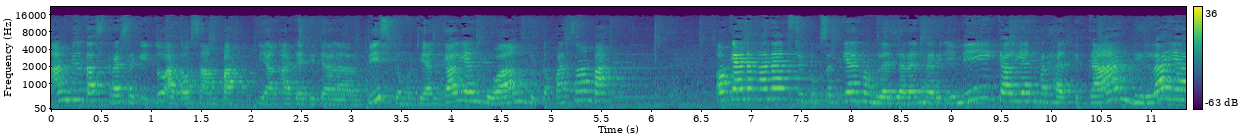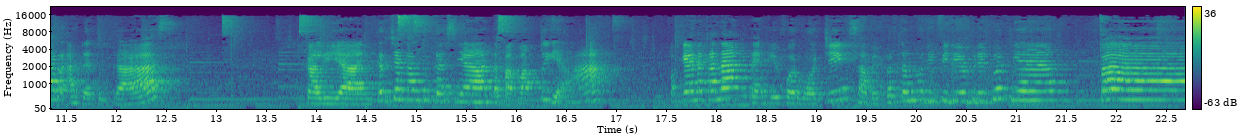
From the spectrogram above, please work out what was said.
ambil tas kresek itu atau sampah yang ada di dalam bis, kemudian kalian buang di tempat sampah. Oke anak-anak, cukup sekian pembelajaran hari ini. Kalian perhatikan di layar ada tugas Kalian kerjakan tugasnya tepat waktu ya. Oke anak-anak, thank you for watching. Sampai bertemu di video berikutnya. Bye!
